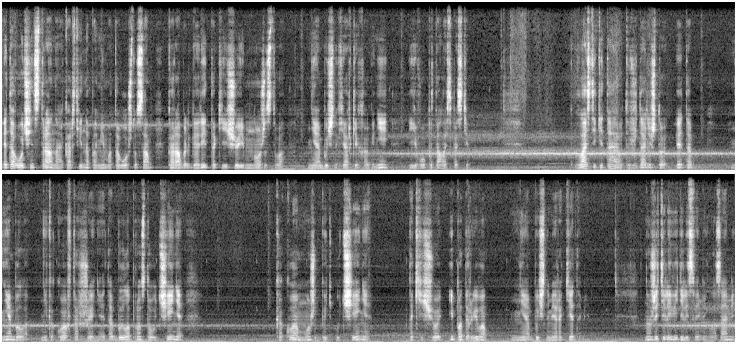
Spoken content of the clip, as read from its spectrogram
Это очень странная картина, помимо того, что сам корабль горит, так еще и множество необычных ярких огней его пыталось спасти. Власти Китая утверждали, что это не было никакое вторжение, это было просто учение. Какое может быть учение так еще и подрывом необычными ракетами. Но жители видели своими глазами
